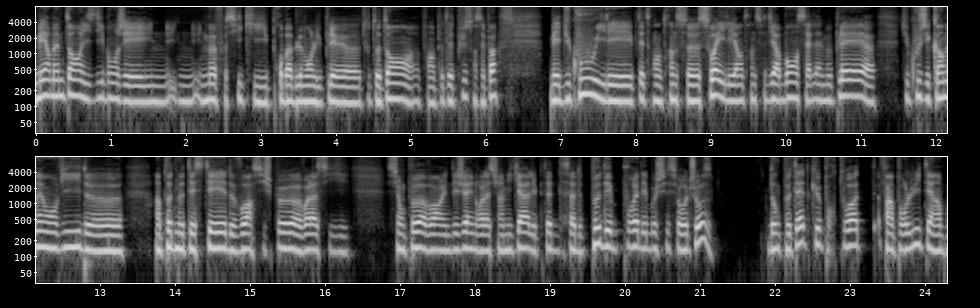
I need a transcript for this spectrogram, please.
mais en même temps, il se dit bon, j'ai une, une, meuf aussi qui probablement lui plaît euh, tout autant, enfin peut-être plus, on sait pas. Mais du coup, il est peut-être en train de se, soit il est en train de se dire bon, celle-là elle me plaît. euh, du coup, j'ai quand même envie de un peu de me tester, de voir si je peux, euh, voilà, si si on peut avoir déjà une relation amicale et peut-être ça peut pourrait débaucher sur autre chose. Donc peut-être que pour toi, enfin pour lui, tu es un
